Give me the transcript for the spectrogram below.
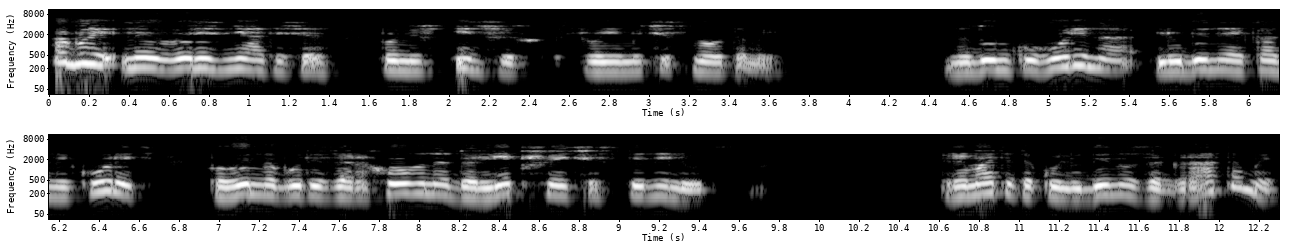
аби не вирізнятися поміж інших своїми чеснотами. На думку Гуріна, людина, яка не курить, повинна бути зарахована до ліпшої частини людства. Тримати таку людину за ґратами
